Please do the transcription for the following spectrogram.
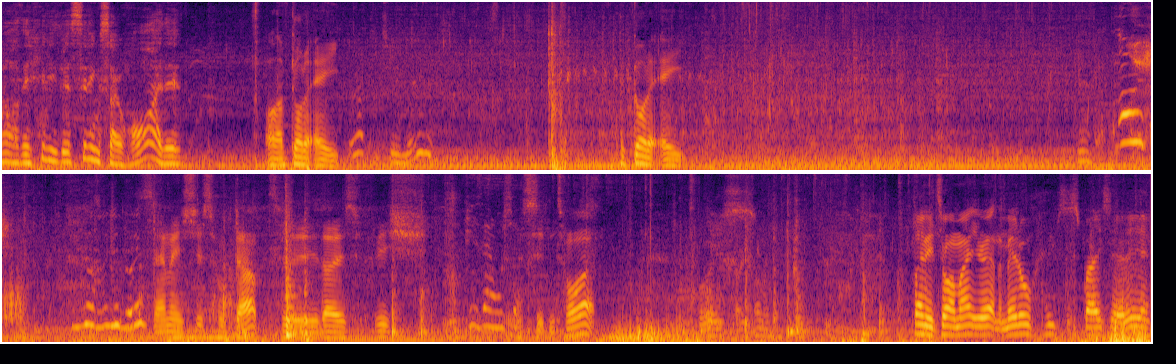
Oh, they're hitting. They're sitting so high. They're oh, Well, I've got to eat. they're up to two meters. I've got to eat. No! You guys, you. Sammy's just hooked up to those fish Here's that one. that are sitting tight. Boys. Plenty of time, mate. You're out in the middle. Heaps of space out here.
